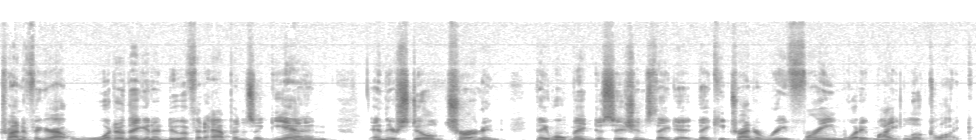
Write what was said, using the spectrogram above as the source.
trying to figure out what are they going to do if it happens again, and they're still churning. They won't make decisions. They they keep trying to reframe what it might look like.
